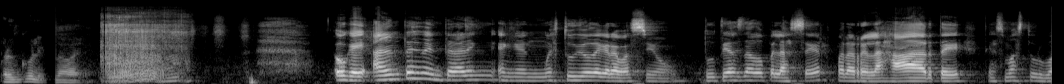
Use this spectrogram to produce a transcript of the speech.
por un culito. No, eh. Ok, antes de entrar en, en- en un estudio de grabación, ¿tú te has dado placer para relajarte? ¿Te has masturbado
